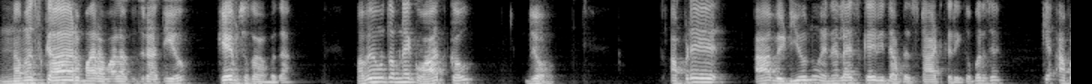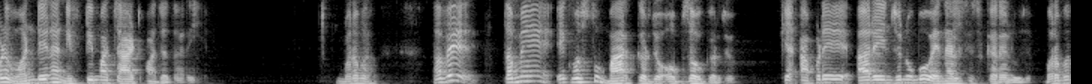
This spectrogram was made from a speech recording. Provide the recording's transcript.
નમસ્કાર, મારા વાલા ગુજરાતીઓ. કેમ છો તમે બધા? હવે હું તમને એક વાત કહું. જો, આપણે આ વિડીયોનું એનાલાઇઝ કઈ રીતે આપણે સ્ટાર્ટ કરી, ખબર છે? કે આપણે વન ડે ના નિફ્ટીમાં ચાર્ટમાં જતા રહીએ. બરાબર? હવે તમે એક વસ્તુ માર્ક કરજો ઓબ્ઝર્વ કરજો, કે આપણે આ રેન્જનું બહુ એનાલિસિસ કરેલું છે, બરાબર?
